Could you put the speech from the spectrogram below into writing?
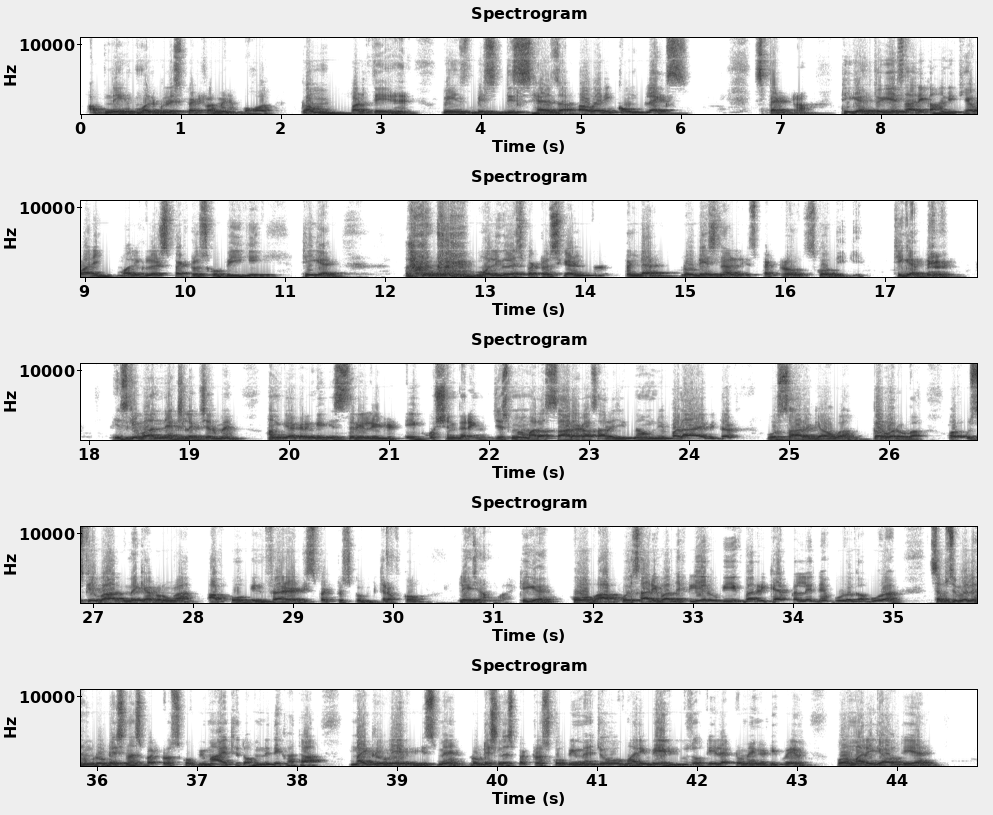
अपने मॉलिक्यूलर स्पेक्ट्रम में बहुत कम पढ़ते हैं। Means this has a very complex spectra ठीक है तो ये सारी कहानी थी हमारी मॉलिकुलर स्पेक्ट्रोस्कोपी की। ठीक है molecular spectroscopy under rotational spectroscopy की। ठीक है, इसके बाद नेक्स्ट लेक्चर में हम क्या करेंगे, इससे रिलेटेड एक क्वेश्चन करेंगे, जिसमें हमारा सारा का सारा जितना हमने पढ़ा है अभी तक, वो सारा क्या होगा कवर होगा। और उसके बाद मैं क्या करूँगा, आपको इंफ्रारेड स्पेक्ट्रोस्कोपी की तरफ़ को ले जाऊँगा, ठीक है? होप आपको ये सारी बातें क्लियर होगी। एक बार रिकैप कर लेते हैं पूरा का पूरा। सबसे पहले हम रोटेशनल स्पेक्ट्रोस्कोपी में आए थे तो हमने देखा था माइक्रोवेव इसमें रोटेशनल स्पेक्ट्रोस्कोपी में जो हमारी वेव यूज़ होती है इलेक्ट्रोमैग्नेटिक वेव वो हमारी क्या होती है?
